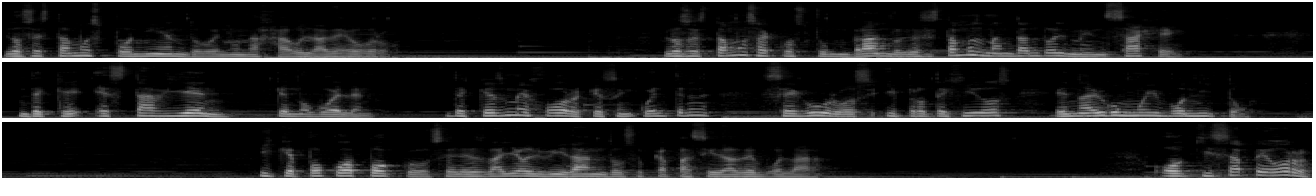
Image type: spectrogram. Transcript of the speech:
los estamos poniendo en una jaula de oro. Los estamos acostumbrando, les estamos mandando el mensaje de que está bien que no vuelen, de que es mejor que se encuentren seguros y protegidos en algo muy bonito y que poco a poco se les vaya olvidando su capacidad de volar. O quizá peor,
